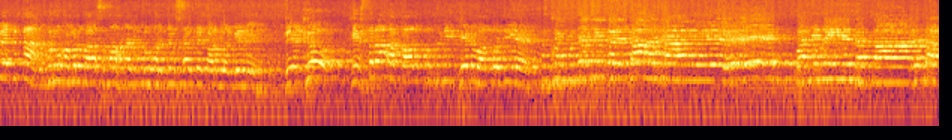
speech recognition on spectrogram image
ਵਿੱਚ ਧੰਨ ਗੁਰੂ ਅਮਰਦਾਸ ਮਹਾਰਾਜ ਗੁਰੂ ਅਰਜਨ ਸਾਹਿਬ ਦੇ ਕਰਨ ਲੱਗੇ ਨੇ। ਦੇਖਿਓ ਕਿਸ ਤਰ੍ਹਾਂ ਅਕਾਲ ਪੁਰਖ ਦੀ ਖੇਡ ਵਾਪਰਦੀ ਹੈ। ਕੁਮਦਸ ਕਰਤਾ ਜਾਵੇ ਪੰਜਵੇਂ ਦਤਾਰ ਦਾ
